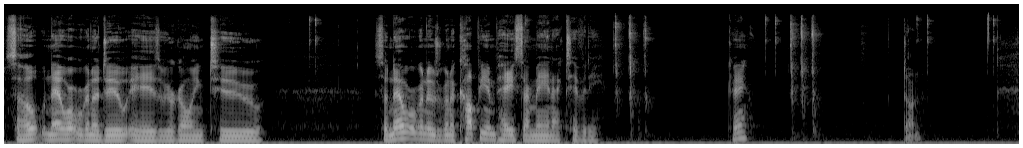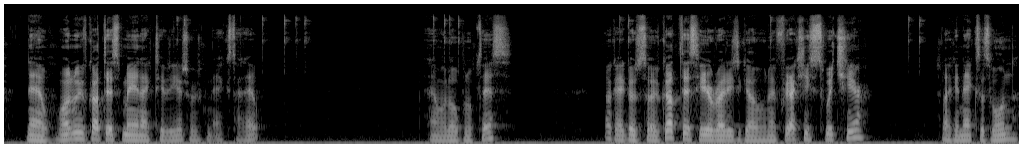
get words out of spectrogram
So now what we're going to do is we're going to, so now what we're going to do is we're going to copy and paste our main activity. Okay? Done. Now, when we've got this main activity here, so we're just going to X that out. And we'll open up this. Okay, good. So we've got this here ready to go. And if we actually switch here, like a Nexus 1,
